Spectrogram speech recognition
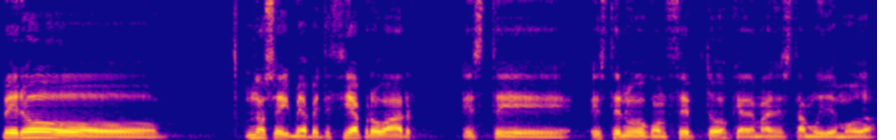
pero no sé, me apetecía probar este, este nuevo concepto que además está muy de moda.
